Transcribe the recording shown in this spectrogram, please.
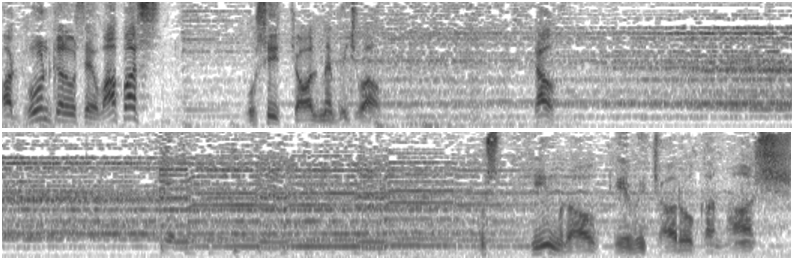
और ढूंढ कर उसे वापस उसी चौल में भिजवाओ। जाओ। उस भीमराव के विचारों का नाश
